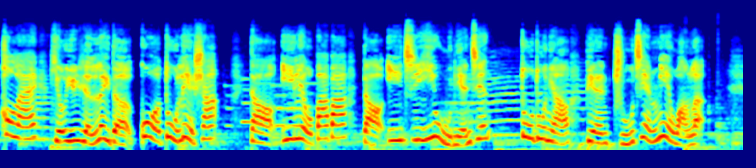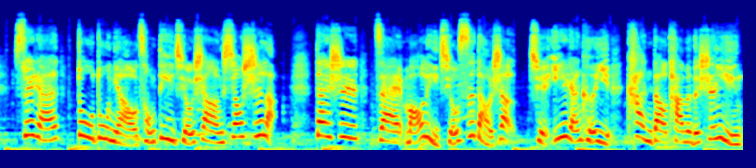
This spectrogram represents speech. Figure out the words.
后来，由于人类的过度猎杀，到一六八八到一七一五年间，渡渡鸟便逐渐灭亡了。虽然渡渡鸟从地球上消失了，但是在毛里求斯岛上却依然可以看到它们的身影。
